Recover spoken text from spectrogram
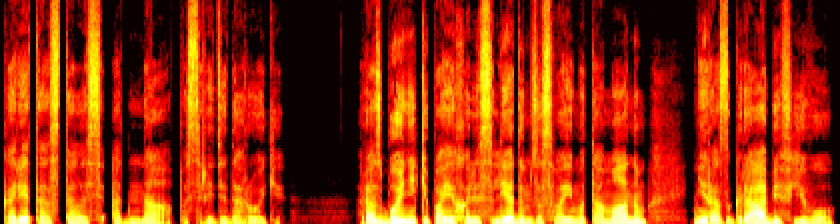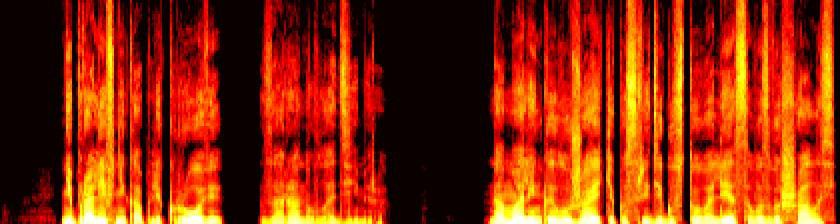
Карета осталась одна посреди дороги. Разбойники поехали следом за своим атаманом, не разграбив его, не пролив ни капли крови за рану Владимира. На маленькой лужайке посреди густого леса возвышалось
